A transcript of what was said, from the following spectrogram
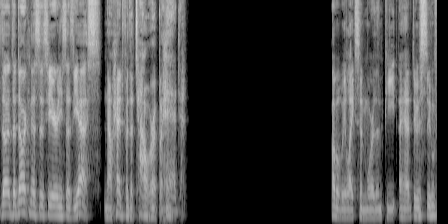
The the darkness is here, and he says, "Yes. Now head for the tower up ahead." Probably likes him more than Pete. I had to assume.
